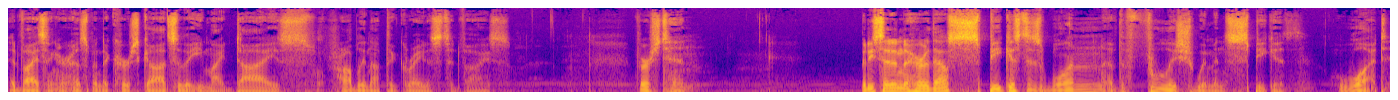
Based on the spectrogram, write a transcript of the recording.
advising her husband to curse God so that he might die is probably not the greatest advice. Verse 10 but he said unto her, Thou speakest as one of the foolish women speaketh. What?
